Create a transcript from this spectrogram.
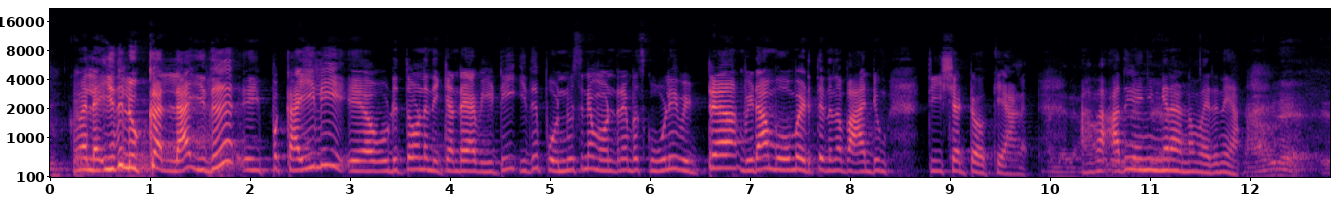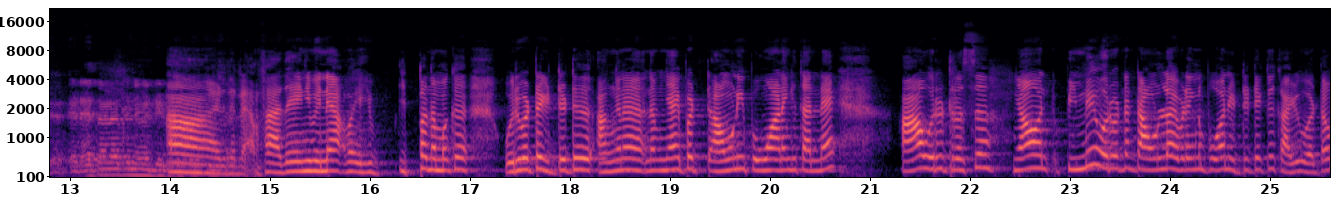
ലുക്ക് അല്ല ഇത് ലുക്കല്ല ഇത് ഇപ്പൊ കയ്യിൽ ഉടുത്തോണ്ട് നിൽക്കേണ്ട ആ വീട്ടിൽ. ഇത് പൊന്നൂസിനെ മോണ്ടനെ ഇപ്പൊ സ്കൂളിൽ വിട്ട് വിടാൻ പോകുമ്പോൾ എടുത്തിടുന്ന പാന്റും ടീഷർട്ടും ഒക്കെയാണ്. അപ്പൊ അത് കഴിഞ്ഞ് ഇങ്ങനെ എണ്ണം വരുന്നയാ. ആ എഴുതട്ടെ അപ്പം അത് കഴിഞ്ഞ് പിന്നെ ഇപ്പൊ ഇപ്പം നമുക്ക് ഒരു വട്ടം ഇട്ടിട്ട് അങ്ങനെ ഞാൻ ഇപ്പം ടൗണിൽ പോവുകയാണെങ്കിൽ തന്നെ ആ ഒരു ഡ്രസ്സ് ഞാൻ പിന്നെ ഒരു വട്ടം ടൗണിലോ എവിടെയെങ്കിലും പോകാൻ ഇട്ടിട്ടേക്ക് കഴിവ് കേട്ടോ.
